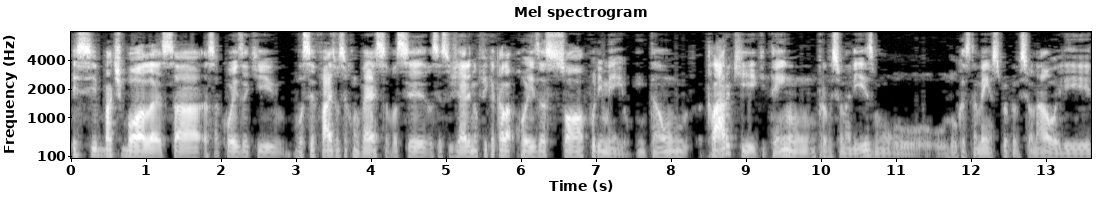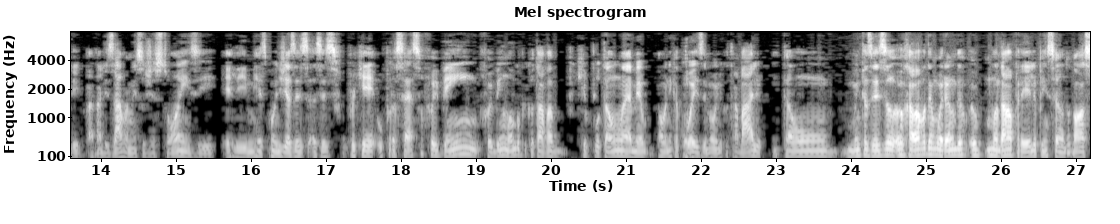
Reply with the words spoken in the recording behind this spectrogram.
esse bate-bola, essa, essa coisa que você faz, você conversa, você, você sugere, não fica aquela coisa só por e-mail. Então, claro que, que tem um, profissionalismo, o, o, Lucas também é super profissional, ele, ele analisava minhas sugestões e ele me respondia às vezes, às vezes, porque o processo foi bem, foi bem longo, porque eu tava, que o Plutão é meu, a única coisa, meu único trabalho, então muitas vezes eu, eu acabava demorando, eu, eu mandava para ele pensando, nossa,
